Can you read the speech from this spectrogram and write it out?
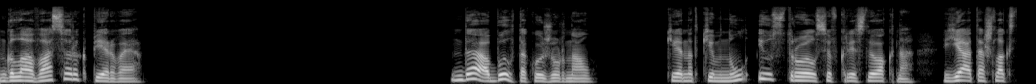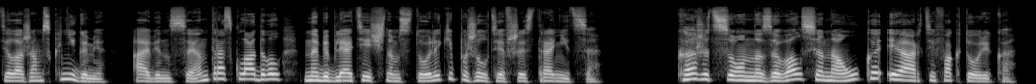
Глава 41. Да, был такой журнал. Кеннет кивнул и устроился в кресле у окна. Я отошла к стеллажам с книгами, а Винсент раскладывал на библиотечном столике пожелтевшие страницы. Кажется, он назывался «Наука и артефакторика».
